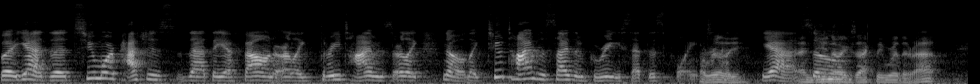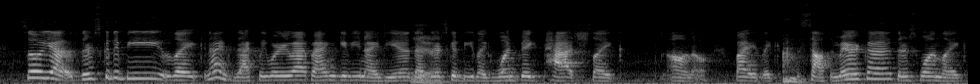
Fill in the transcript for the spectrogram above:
But yeah, the two more patches that they have found are like three times, or like no, like two times the size of Greece at this point. Oh, really? Yeah. And so do you know exactly where they're at? so yeah, there's gonna be like not exactly where you're at, but I can give you an idea that Yeah. there's gonna be like one big patch, like I don't know, by like South America. There's one like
